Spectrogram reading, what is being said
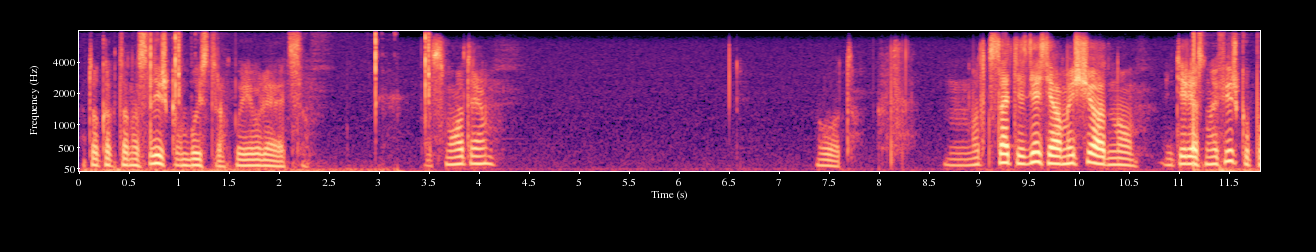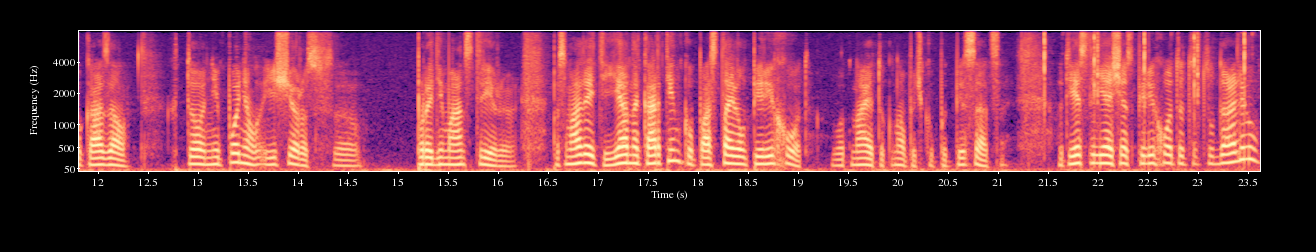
А то как-то она слишком быстро появляется. Посмотрим. Вот. Вот, кстати, здесь я вам еще одну интересную фишку показал. Кто не понял, еще раз э, продемонстрирую. Посмотрите, я на картинку поставил переход. Вот на эту кнопочку подписаться. Вот если я сейчас переход этот удалю,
